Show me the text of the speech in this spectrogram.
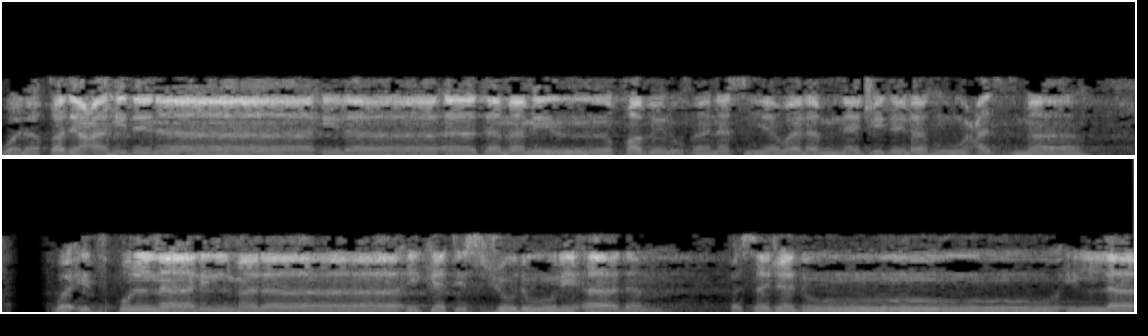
ولقد عهدنا إلى آدم من قبل فنسي ولم نجد له عزما وإذ قلنا للملائكة اسجدوا لآدم فسجدوا إلا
